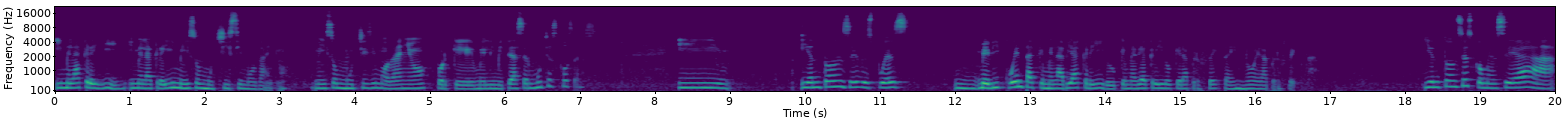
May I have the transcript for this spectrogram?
Y me la creí, y me la creí y me hizo muchísimo daño. Me hizo muchísimo daño porque me limité a hacer muchas cosas. Y, y entonces después me di cuenta que me la había creído, que me había creído que era perfecta y no era perfecta. Y entonces comencé a,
